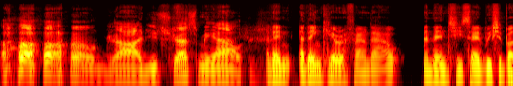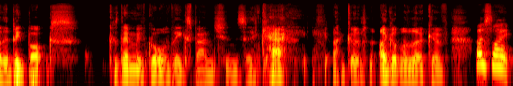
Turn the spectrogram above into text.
Oh God, you stress me out. And then and then Kira found out, and then she said we should buy the big box because then we've got all the expansions. And Carrie, I got I got the look of I was like,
